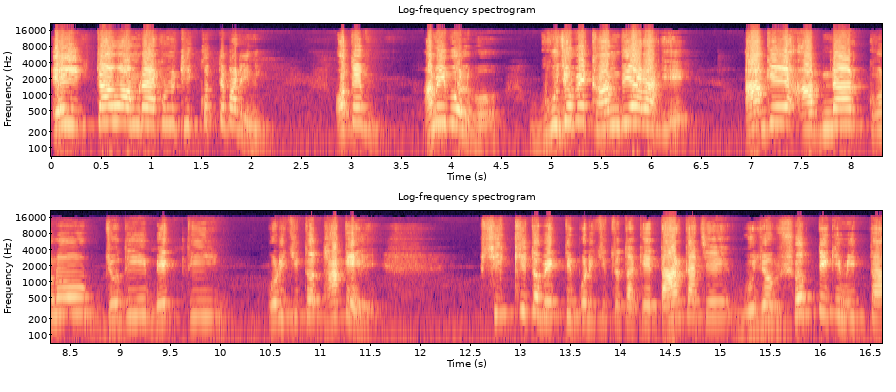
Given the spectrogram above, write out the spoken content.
এইটাও আমরা এখনও ঠিক করতে পারিনি। অতএব আমি বলব, গুজবে কান দেওয়ার আগে আগে আপনার কোনো যদি ব্যক্তি পরিচিত থাকে, শিক্ষিত ব্যক্তি পরিচিত থাকে, তার কাছে গুজব সত্যি কি মিথ্যা,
